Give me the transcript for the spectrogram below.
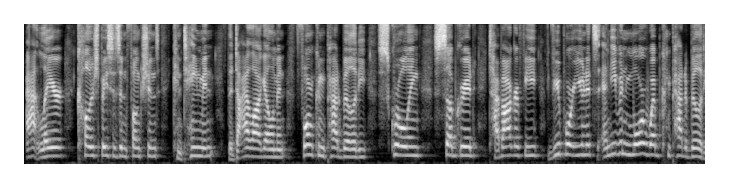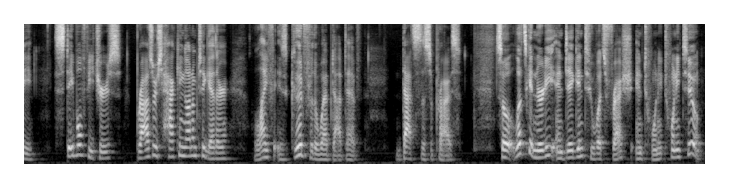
At layer, color spaces and functions, containment, the dialog element, form compatibility, scrolling, subgrid, typography, viewport units, and even more web compatibility. Stable features, browsers hacking on them together, life is good for the web.dev. That's the surprise. So let's get nerdy and dig into what's fresh in 2022.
